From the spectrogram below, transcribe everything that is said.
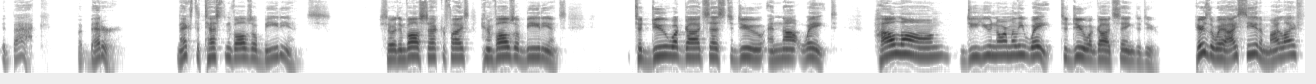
it back but better. Next, the test involves obedience. So it involves sacrifice, it involves obedience. To do what God says to do and not wait. How long do you normally wait to do what God's saying to do? Here's the way I see it in my life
